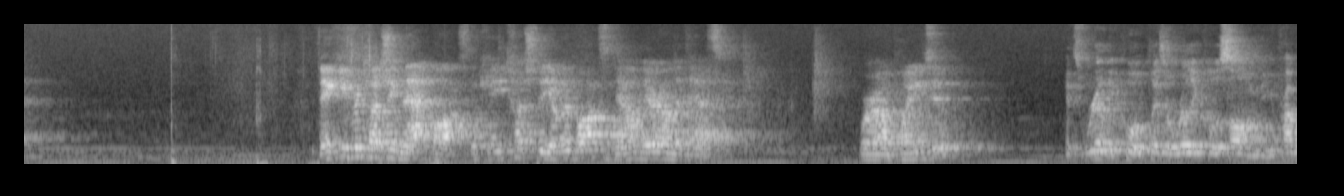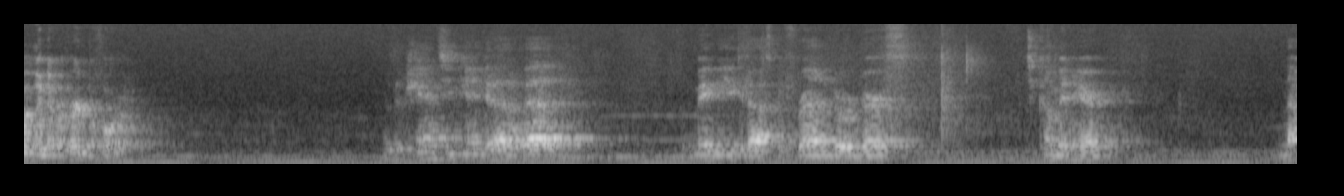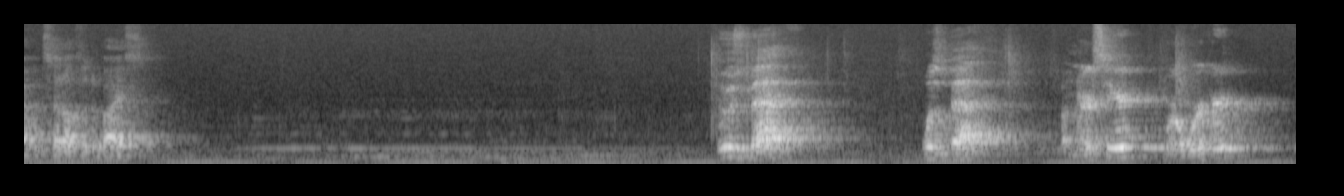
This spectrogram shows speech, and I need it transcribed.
Thank you for touching that box, but can you touch the other box down there on the desk? Where I'm pointing to? It's really cool. It plays a really cool song that you probably never heard before. There's a chance you can't get out of bed. But maybe you could ask a friend or a nurse to come in here. And that would set off the device. Who's Beth? Was Beth a nurse here or a worker?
